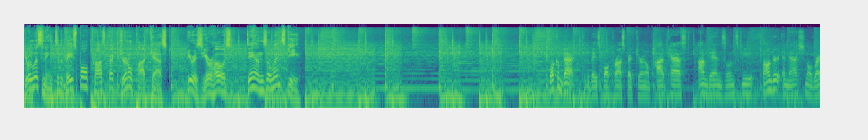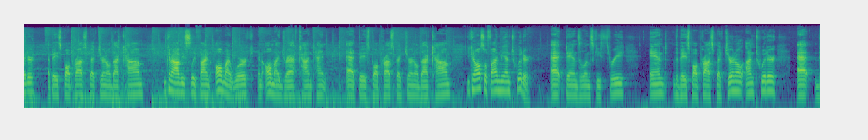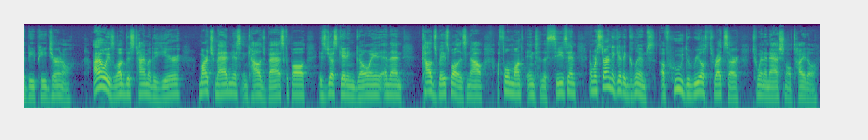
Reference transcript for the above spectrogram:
You're listening to the Baseball Prospect Journal podcast. Here is your host, Dan Zielinski. Welcome back to the Baseball Prospect Journal podcast. I'm Dan Zielinski, founder and national writer at baseballprospectjournal.com. You can obviously find all my work and all my draft content at baseballprospectjournal.com. You can also find me on Twitter at Dan Zielinski3 and the Baseball Prospect Journal on Twitter at the BP Journal. I always love this time of the year. March Madness and college basketball is just getting going, and then college baseball is now a full month into the season, and we're starting to get a glimpse of who the real threats are to win a national title.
